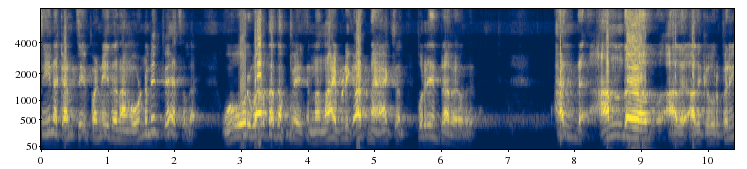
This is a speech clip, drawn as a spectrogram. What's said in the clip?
சீனை கன்சீவ் பண்ணி இதை நாங்க ஒண்ணுமே பேசல. ஒவ்வொரு வார்த்தை தான் பேசினோம். நான் இப்படி காட்டினேன் ஆக்ஷன் புரிஞ்சுட்டாரு அவரு. அண்ட் அந்த அது அதுக்கு ஒரு பெரிய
